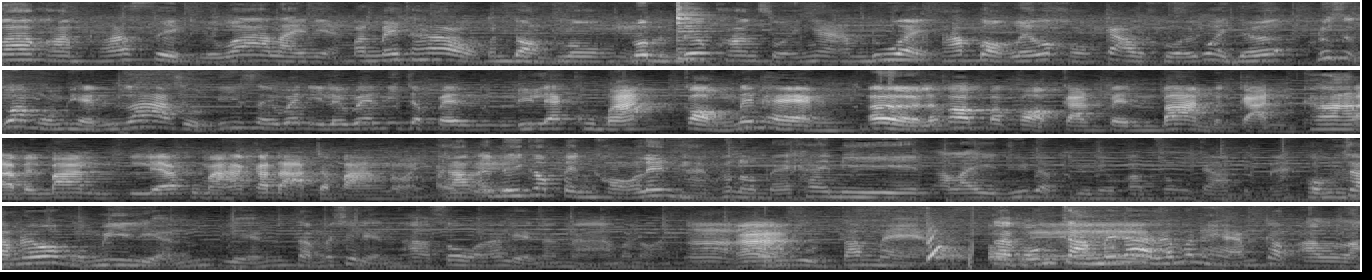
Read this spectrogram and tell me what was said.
ว่าความคลาสสิกหรือว่าอะไรเนี่ย มันไม่เท่ามัน drop ลงรวมถึงเรื่องความสวยงามด้วยครับบอกเลยว่าของเก่าสวยกว่าเยอะ รู้สึกว่าผมเห็นล่าสุดที่เซเว่นอีเลเว่นนี่จะเป็นรีแลกคูมะกล่องไม่แพง เออ แล้วก็ประกอบกันเป็นบ้านเหมือนกันครับแต่เป็นบ้านรีแลกคูมะฮะกระดาษจะบางหน่อย ครับโเอันนี้ก็เป็นของเล่นแถมขนมไหมใครมีอะไรที่แบบอยู่ในความทรงจำอีกไหมผมจำได้ว่าผมมีเหรียญเหรียญแต่ไม่ใช่เหรียญทาโซ่นะเหรียญหนาๆมาหน่อยอ่า อ่า เป็นอุลตร้าแมนแต่ผมจำไม่ได้แล้วมันแถมกับอะไร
